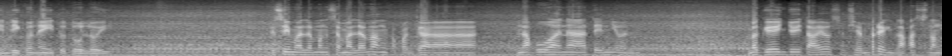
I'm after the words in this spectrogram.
hindi ko na itutuloy. Kasi malamang sa malamang kapag ka nakuha natin yun, mag-enjoy tayo sa syempre ang lakas ng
